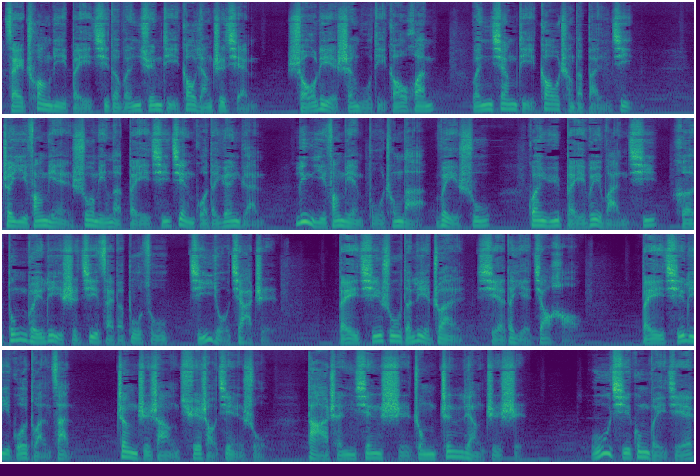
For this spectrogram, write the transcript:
在创立北齐的文宣帝高阳之前，首列神武帝高欢、文襄帝高澄的本纪。这一方面说明了北齐建国的渊源，另一方面补充了魏书。关于北魏晚期和东魏历史记载的不足极有价值。北齐书的列传写的也较好。北齐立国短暂，政治上缺少建树，大臣先始终真亮之事，吴其功伟杰，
